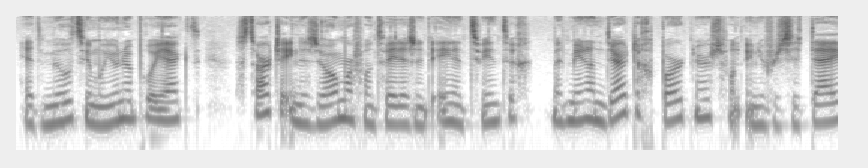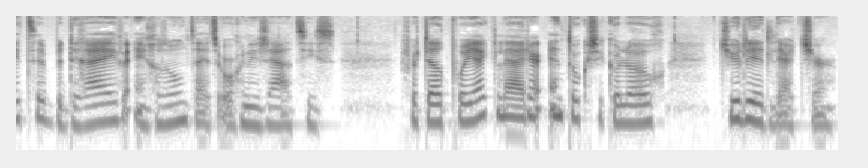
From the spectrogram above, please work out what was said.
Het multimiljoenenproject startte in de zomer van 2021 met meer dan 30 partners van universiteiten, bedrijven en gezondheidsorganisaties, vertelt projectleider en toxicoloog Juliet Ledger.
